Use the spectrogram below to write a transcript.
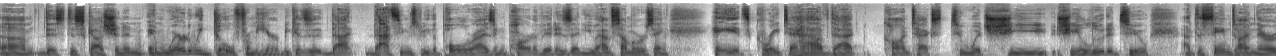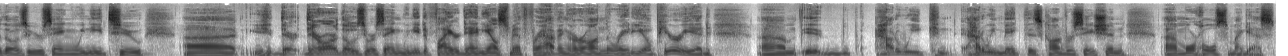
um, this discussion and, and where do we go from here? Because that that seems to be the polarizing part of it is that you have some who are saying, "Hey, it's great to have that context to which she she alluded to." At the same time, there are those who are saying we need to. Uh, there there are those who are saying we need to fire Danielle Smith for having her on the radio. Period. Um, it, how do we can, how do we make this conversation uh, more wholesome? I guess.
